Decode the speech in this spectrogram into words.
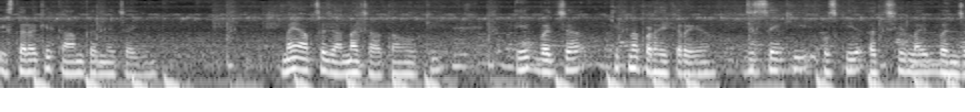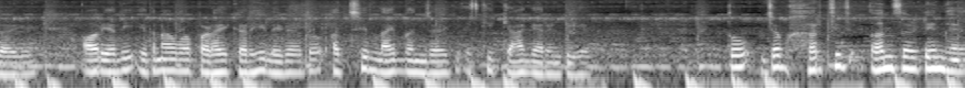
इस तरह के काम करने चाहिए। मैं आपसे जानना चाहता हूँ कि एक बच्चा कितना पढ़ाई करेगा जिससे कि उसकी अच्छी लाइफ बन जाएगी? और यदि इतना वह पढ़ाई कर ही लेगा तो अच्छी लाइफ बन जाएगी, इसकी क्या गारंटी है? तो जब हर चीज़ अनसर्टेन है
